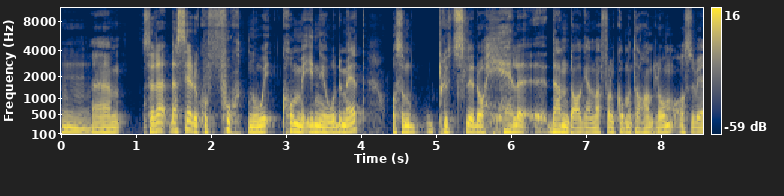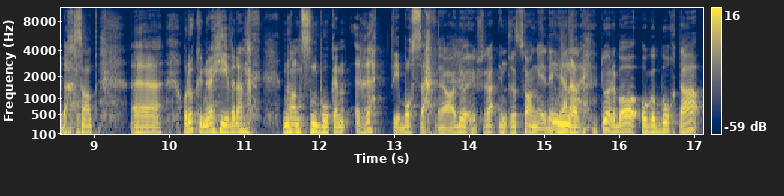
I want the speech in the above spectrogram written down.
Ehm, så der, der ser du hvor fort noe kommer inn i hodet mitt, og som plutselig da hele den dagen i hvert fall kommer til å handle om, osv. Eh, og da kunne jeg hive den Nansen-boken rett i bosset. Ja, du er jo ikke det interessant i det hele tatt. Da er det bare å gå bort der,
